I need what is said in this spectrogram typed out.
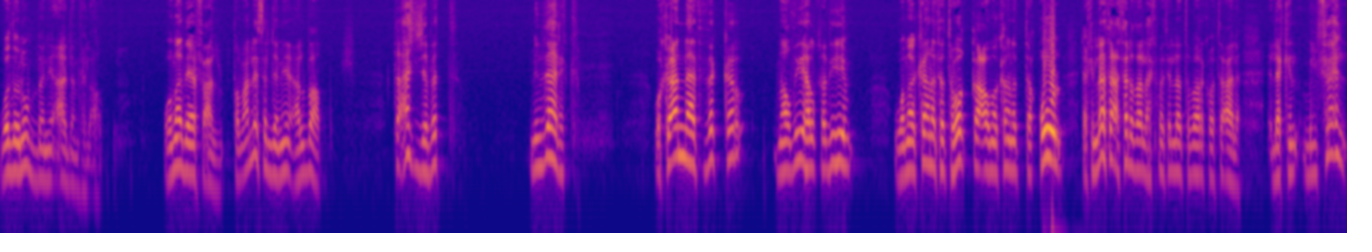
وذنوب بني آدم في الأرض. وماذا يفعل؟ طبعا ليس الجميع البعض. تعجبت من ذلك. وكأنها تذكر ماضيها القديم وما كانت تتوقع وما كانت تقول لكن لا تعترض على حكمة الله تبارك وتعالى. لكن بالفعل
